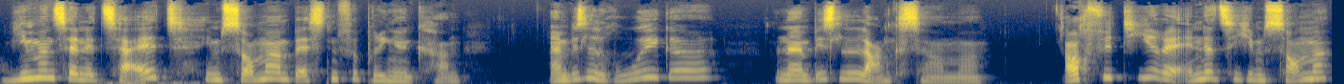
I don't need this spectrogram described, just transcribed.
wie man seine Zeit im Sommer am besten verbringen kann. Ein bisschen ruhiger und ein bisschen langsamer. Auch für Tiere ändert sich im Sommer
